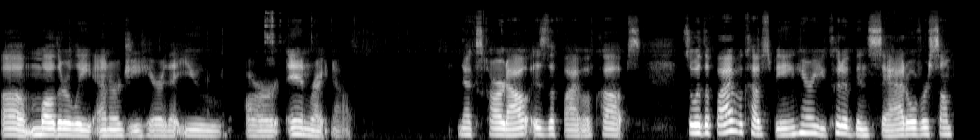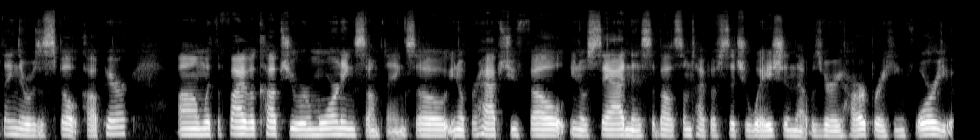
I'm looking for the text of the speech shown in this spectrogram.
uh, motherly energy here that you are in right now. Next card out is the Five of Cups. So with the Five of Cups being here, you could have been sad over something. There was a spilt cup here. Um, with the Five of Cups, you were mourning something. So, you know, perhaps you felt, you know, sadness about some type of situation that was very heartbreaking for you.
